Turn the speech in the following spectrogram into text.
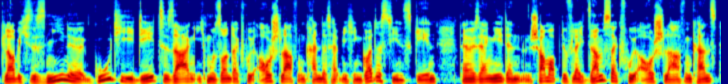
glaube ich, ist es nie eine gute Idee zu sagen, ich muss Sonntag früh ausschlafen und kann deshalb nicht in den Gottesdienst gehen. Dann wir sagen, nee, dann schau mal, ob du vielleicht Samstag früh ausschlafen kannst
